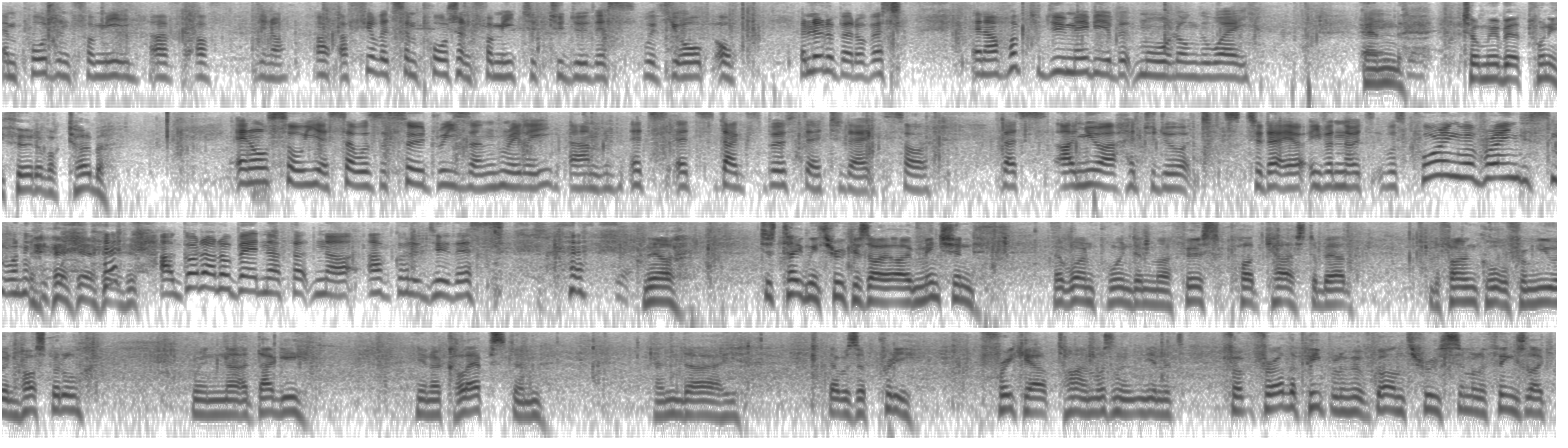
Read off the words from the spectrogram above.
important for me. I've, I've you know, I, I, feel it's important for me to, to do this with you, or a little bit of it, and I hope to do maybe a bit more along the way. And, and uh, tell me about 23rd of October. And also, yes, that was the third reason. Really, um, it's it's Doug's birthday today, so that's I knew I had to do it today, even though it was pouring with rain this morning. I got out of bed and I thought, no, I've got to do this. now, just take me through because I, I, mentioned at one point in my first podcast about the phone call from you in hospital when uh, Dougie, you know, collapsed, and and uh, that was a pretty freak out time, wasn't it? You know, for for other people who have gone through similar things, like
